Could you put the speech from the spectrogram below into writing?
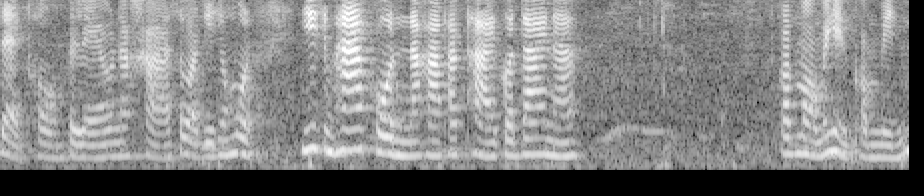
แจกทองไปแล้วนะคะ สวัสดีทั้งหมด 25 คนนะคะ ทักทายก็ได้นะ ก็มองไม่เห็นคอมเมนต์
